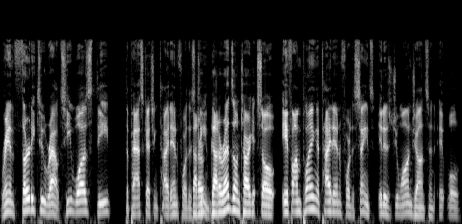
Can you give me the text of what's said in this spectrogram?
ran 32 routes. He was the the pass catching tight end for this got a, team. got a red zone target. so if I'm playing a tight end for the Saints, it is Juwan Johnson. It will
